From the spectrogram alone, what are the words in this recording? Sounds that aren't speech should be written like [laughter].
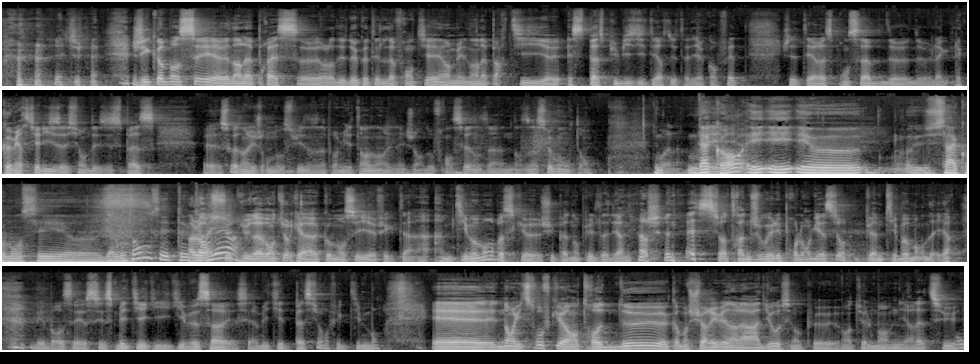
[laughs] J'ai commencé euh, dans la presse euh, alors des deux côtés de la frontière, mais dans la partie euh, espace publicitaire, c'est-à-dire qu'en fait, j'étais responsable de, de la, la commercialisation des espaces, euh, soit dans les journaux suisses dans un premier temps, dans les journaux français dans un, dans un second temps. Voilà. D'accord. Et- Et, et- et, euh, ça a commencé euh, il y a longtemps, cette Alors, carrière c'est une aventure qui a commencé il y a effectivement un, un petit moment, parce que je ne suis pas non plus de la dernière [laughs] jeunesse. Je suis en train de jouer les prolongations depuis un petit moment d'ailleurs. Mais bon, c'est ce métier qui, qui veut ça, et c'est un métier de passion, effectivement. Et non, il se trouve qu'entre deux, comment je suis arrivé dans la radio, si on peut éventuellement venir là-dessus.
